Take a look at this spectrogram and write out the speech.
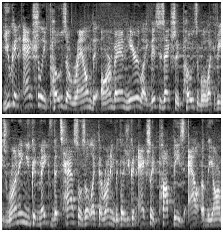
You can actually pose around the armband here. Like, this is actually posable. Like, if he's running, you can make the tassels look like they're running because you can actually pop these out of the armband.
